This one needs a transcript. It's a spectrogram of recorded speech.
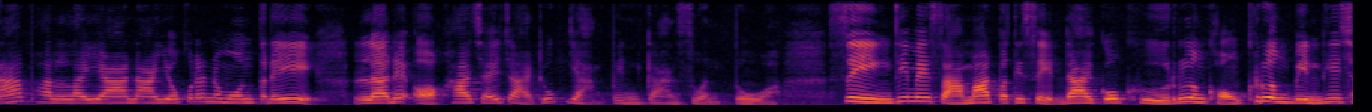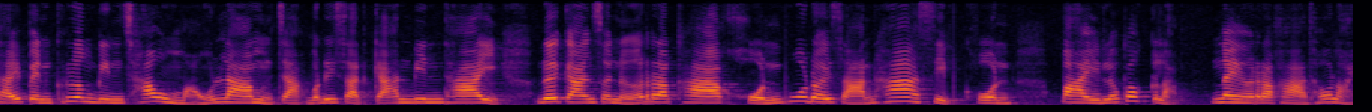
นะภรรยานายกรัฐมนตรี และได้ออกค่าใช้จ่ายทุกอย่างเป็นการส่วนตัว สิ่งที่ไม่สามารถปฏิเสธได้ก็คือเรื่องของเครื่องบินที่ใช้เป็นเครื่องบินเช่าเหมาลำจากบริษัทการบินไทยโดยการเสนอราคาขนผู้โดยสาร 50 คน ไปแล้วก็กลับในราคาเท่าไหร่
